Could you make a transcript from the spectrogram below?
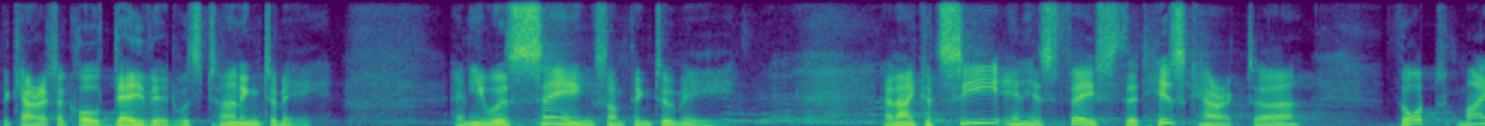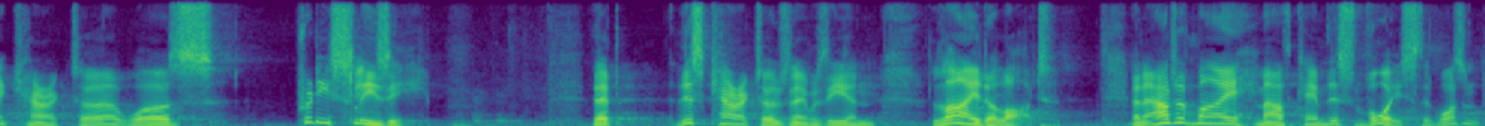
The character called David was turning to me, and he was saying something to me. And I could see in his face that his character thought my character was pretty sleazy that this character, whose name was Ian, lied a lot. And out of my mouth came this voice that wasn't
